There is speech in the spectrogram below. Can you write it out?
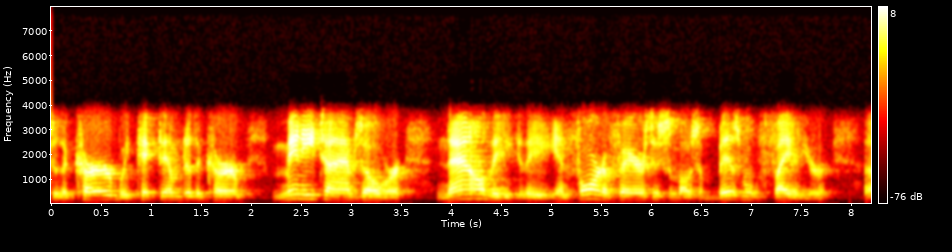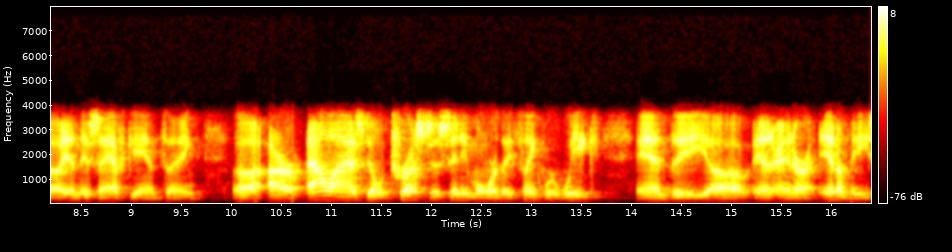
to the curb. We kicked them to the curb many times over. Now the the in foreign affairs this is the most abysmal failure uh, in this Afghan thing. Uh, our allies don't trust us anymore. They think we're weak, and the uh, and, and our enemies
